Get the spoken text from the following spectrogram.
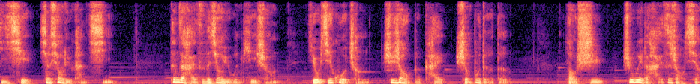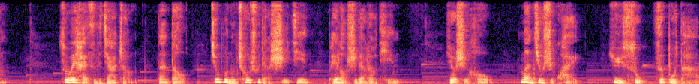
一切向效率看齐。但在孩子的教育问题上，有些过程是绕不开、省不得的。老师是为了孩子着想，作为孩子的家长。难道就不能抽出点时间陪老师聊聊天？有时候慢就是快欲速则不达。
